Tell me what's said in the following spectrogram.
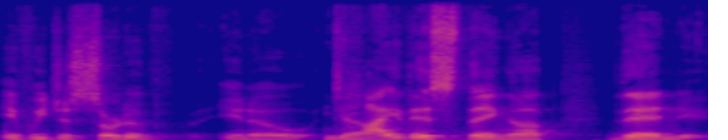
if we just sort of you know Yeah. tie this thing up then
